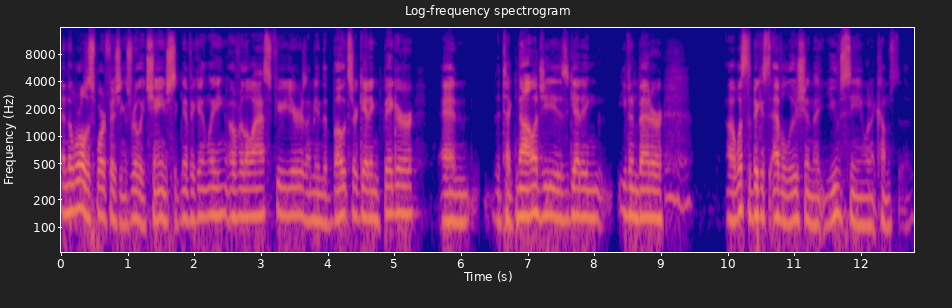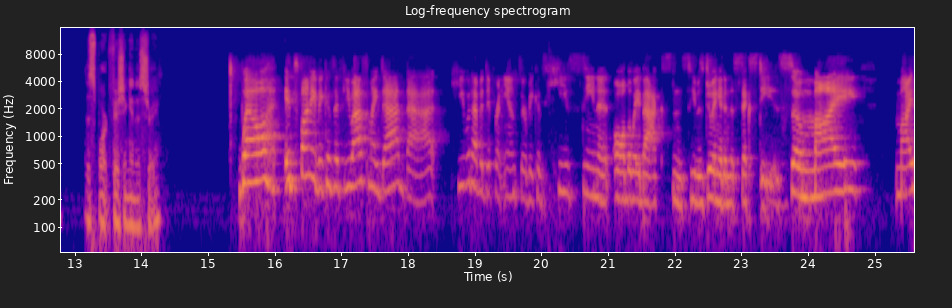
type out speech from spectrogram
And the world of sport fishing has really changed significantly over the last few years. I mean, the boats are getting bigger, and the technology is getting even better. Mm-hmm uh, what's the biggest evolution that you've seen when it comes to the sport fishing industry? Well, it's funny because if you ask my dad that, he would have a different answer because he's seen it all the way back since he was doing it in the 60s. So my my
